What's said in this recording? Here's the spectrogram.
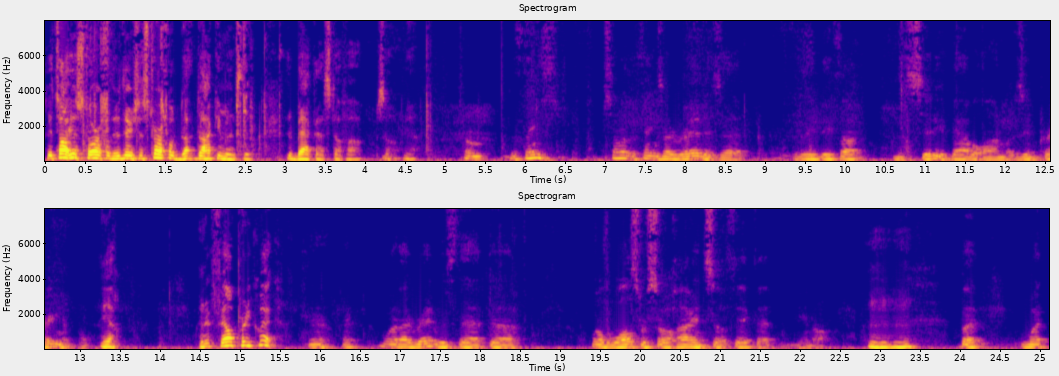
It's all historical. There's historical do- documents that, that back that stuff up. So yeah. From the things, some of the things I read is that they, they thought the city of Babylon was impregnable. Yeah, and it fell pretty quick. Yeah, what I read was that uh, well, the walls were so high and so thick that you know. Mm-hmm. But what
